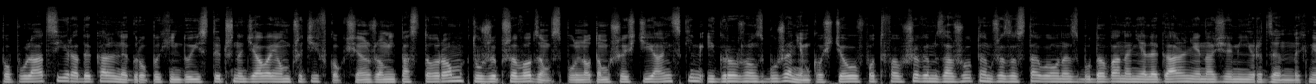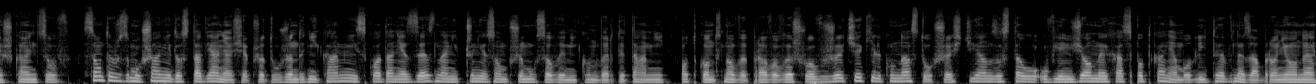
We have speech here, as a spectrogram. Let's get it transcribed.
populacji, radykalne grupy hinduistyczne działają przeciwko księżom i pastorom, którzy przewodzą wspólnotom chrześcijańskim i grożą zburzeniem kościoła kościołów pod fałszywym zarzutem, że zostały one zbudowane nielegalnie na ziemi rdzennych mieszkańców. Są też zmuszani do stawiania się przed urzędnikami i składania zeznań, czy nie są przymusowymi konwertytami. Odkąd nowe prawo weszło w życie, kilkunastu chrześcijan zostało uwięzionych, a spotkania modlitewne zabronione.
